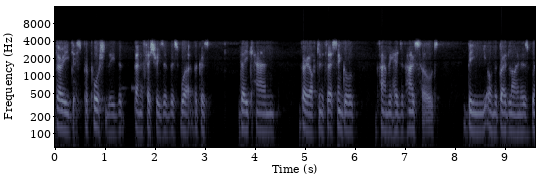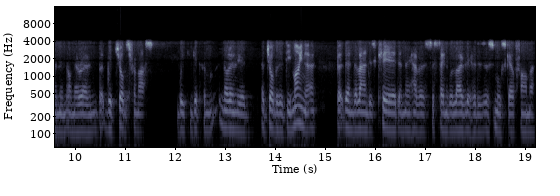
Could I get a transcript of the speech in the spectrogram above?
very disproportionately the beneficiaries of this work because they can very often, if they're single family heads of households, be on the breadline as women on their own. But with jobs from us, we can give them not only a, a job as a deminer, but then the land is cleared and they have a sustainable livelihood as a small scale farmer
